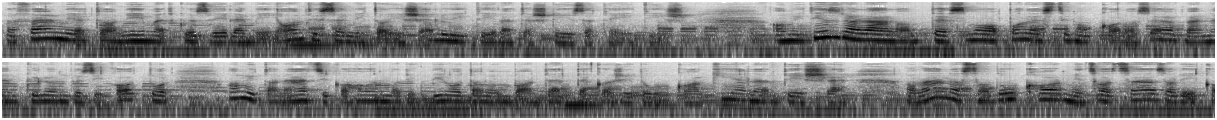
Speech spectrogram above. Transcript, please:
de felmérte a német közvélemény antiszemita és előítéletes nézeteit is. Amit Izrael állam tesz ma a palesztinokkal, az elvben nem különbözik attól, amit a nácik a harmadik birodalomban tettek a zsidókkal kijelentésre. A válaszadók 36%-a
